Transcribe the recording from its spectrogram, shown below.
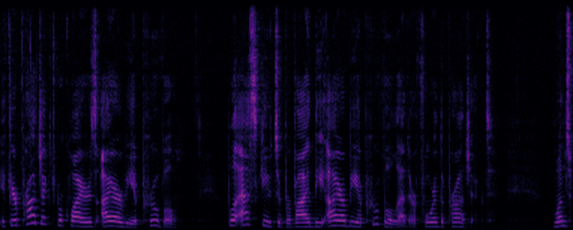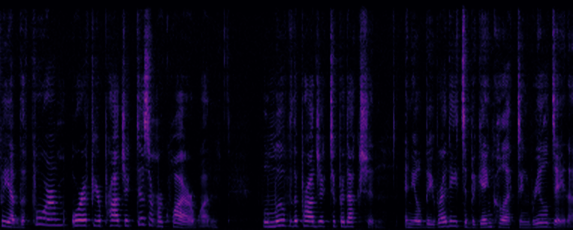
If your project requires IRB approval, we'll ask you to provide the IRB approval letter for the project. Once we have the form, or if your project doesn't require one, we'll move the project to production, and you'll be ready to begin collecting real data.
